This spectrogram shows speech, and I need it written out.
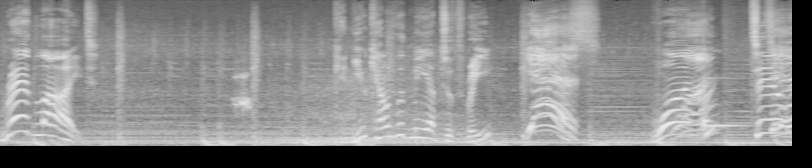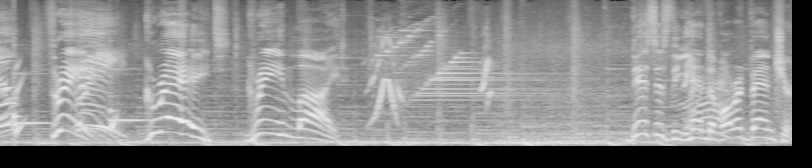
Red light! Can you count with me up to three? Yes! One, One, two, two, three. three. Great! Green light. This is the end of our adventure.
